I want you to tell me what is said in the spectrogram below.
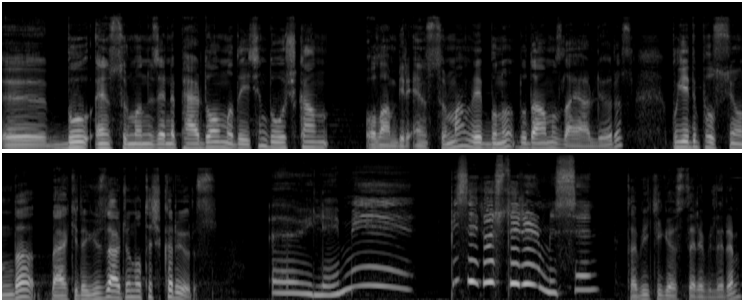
e, bu enstrümanın üzerinde perde olmadığı için doğuşkan olan bir enstrüman ve bunu dudağımızla ayarlıyoruz. Bu 7 pozisyonda belki de yüzlerce nota çıkarıyoruz. Öyle mi? Bize gösterir misin? Tabii ki gösterebilirim.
